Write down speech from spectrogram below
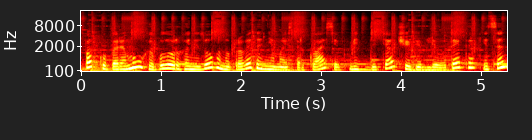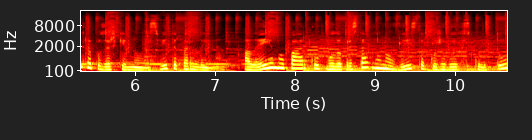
В парку перемоги було організовано проведення майстер-класів від дитячої бібліотеки і центру позашкільної освіти Перлина. Алеями парку було представлено виставку живих скульптур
